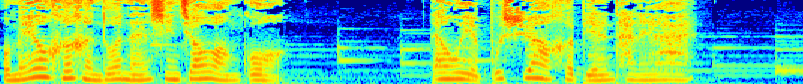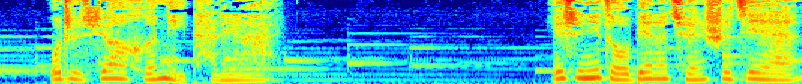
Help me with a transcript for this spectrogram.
我没有和很多男性交往过，但我也不需要和别人谈恋爱，我只需要和你谈恋爱。也许你走遍了全世界，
